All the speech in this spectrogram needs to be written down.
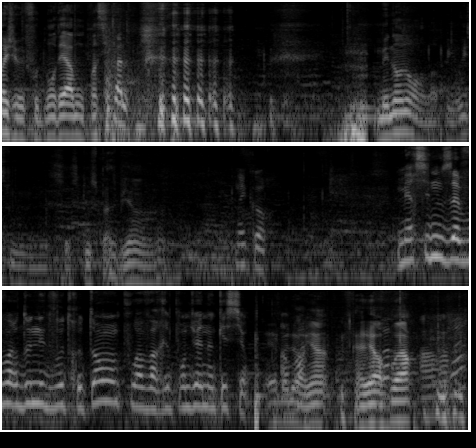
Après, il faut demander à mon principal. Mais non, non, a priori, tout, se passe bien. D'accord. Merci de nous avoir donné de votre temps pour avoir répondu à nos questions. Eh ben, Au de rien. Allez, au revoir.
